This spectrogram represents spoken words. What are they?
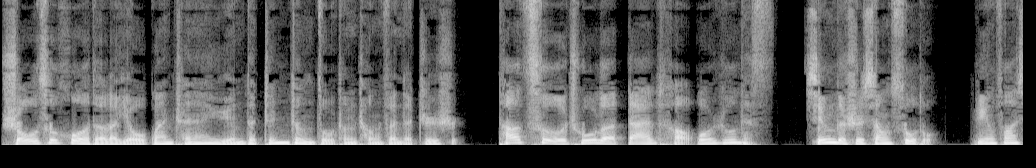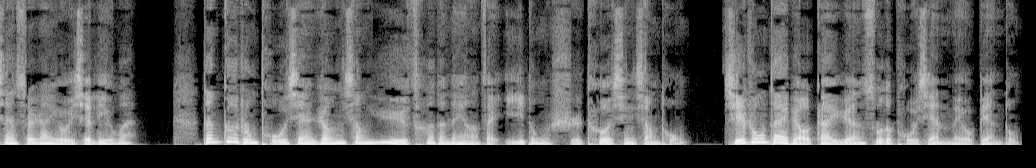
首次获得了有关尘埃云的真正组成成分的知识。他测出了 Delta Orionis 星的视像速度，并发现虽然有一些例外，但各种谱线仍像预测的那样在移动时特性相同。其中代表钙元素的谱线没有变动，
